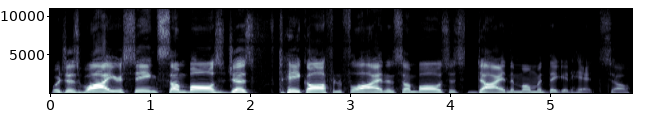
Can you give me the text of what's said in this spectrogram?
which is why you're seeing some balls just take off and fly, and then some balls just die the moment they get hit. So.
